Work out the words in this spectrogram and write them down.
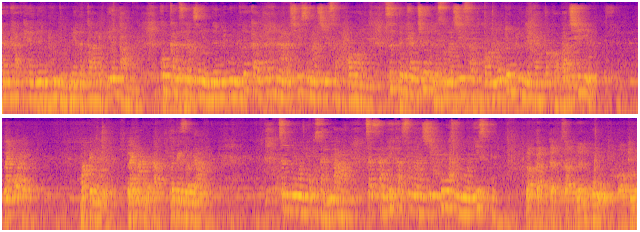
การขาดแคลนเงินทุนหมุนเวียนอัตราดอกเบี้ยต่ำโครงการสนับสนุนเงินทุนเพื่อการพัฒนาอาชีพสมาชิกสหกรณ์ซึ่งเป็นการช่วยเหลือสมาชิกสหกรณ์ลดต้นทุนในการประกอบอาชีพแรงอ้อยมาเป็นแรงมั่นนะครับม่เป็นส่วนอย่างจำนวน6แสนบาทจัดสรรให้กับสมาชิกผู้จำนวน26รับการจัดสรรเงินกู้กองทุน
